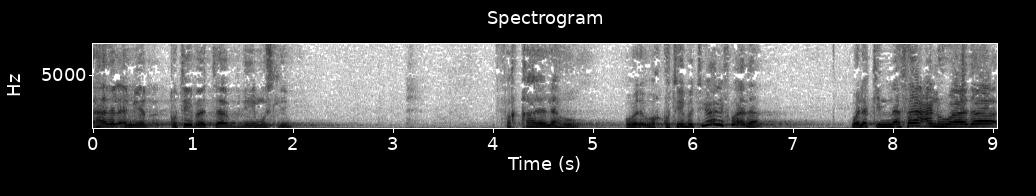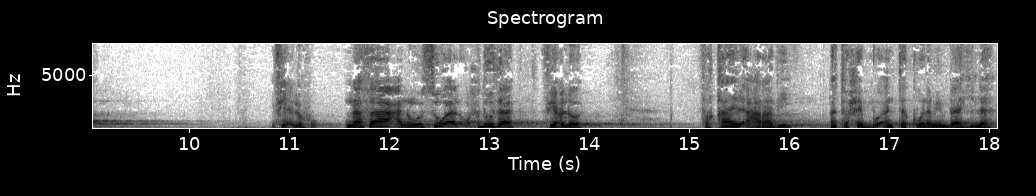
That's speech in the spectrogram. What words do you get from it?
هذا الأمير قتيبة بن مسلم. فقال له وقتيبة يعرف هذا ولكن نفى عنه هذا فعله نفى عنه سوء الأحدوثة فعله. فقال الأعرابي أتحب أن تكون من باهلة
